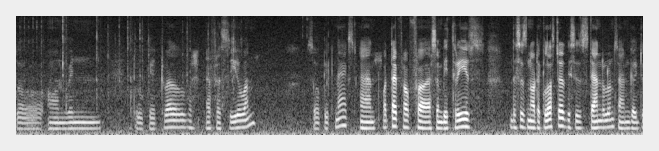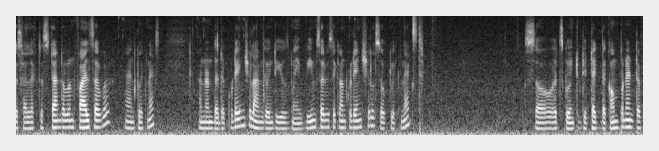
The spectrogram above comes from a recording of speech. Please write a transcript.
So on Win 2K12 FS01 so click next and what type of uh, SMB3 is this is not a cluster this is standalone so I'm going to select a standalone file server and click next. And under the credential I'm going to use my Veeam service account credential so click next. So it's going to detect the component if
